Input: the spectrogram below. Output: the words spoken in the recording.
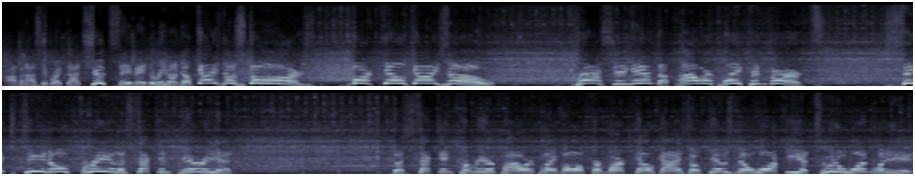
Afanasyev right dot shoots. They made the rebound. Del Gaizo scores! Marc Del Gaizo! Crashing in, the power play converts. 16.03 of the second period. The second career power play goal for Marc Del Gaizo gives Milwaukee a 2 to 1 lead.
